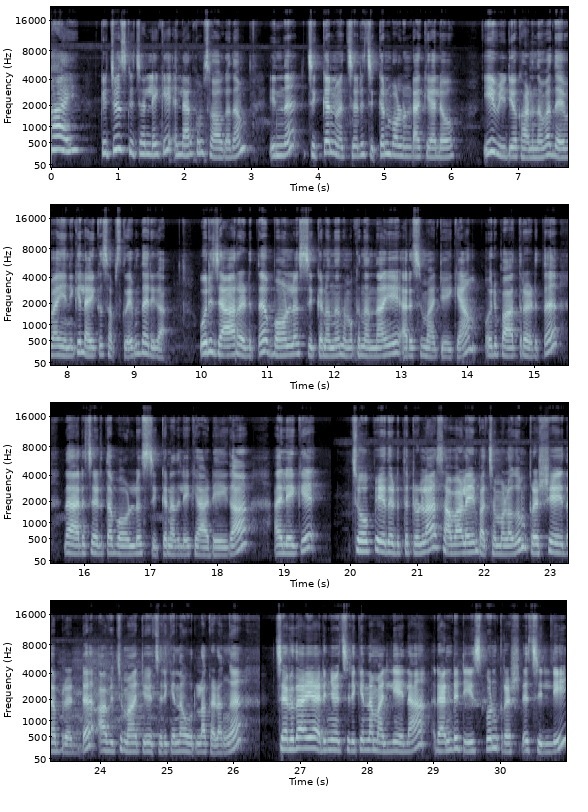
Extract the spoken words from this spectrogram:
Hi കിച്ചേഴ്സ് കിച്ചണിലേക്ക് എല്ലാവർക്കും സ്വാഗതം. ഇന്ന് ചിക്കൻ വെച്ചൊരു ചിക്കൻ ബോൾ ഉണ്ടാക്കിയാലോ? ഈ വീഡിയോ കാണുന്നവർ ദയവായി എനിക്ക് ലൈക്ക് സബ്സ്ക്രൈബ് തരിക. ഒരു ജാർ എടുത്ത് ബോൺലെസ് ചിക്കൻ ഒന്ന് നമുക്ക് നന്നായി അരച്ച് മാറ്റി വയ്ക്കാം ഒരു പാത്രം എടുത്ത് അരച്ചെടുത്ത ബോൺലെസ് ചിക്കൻ അതിലേക്ക് ആഡ് ചെയ്യുക. അതിലേക്ക് ചോപ്പ് ചെയ്തെടുത്തിട്ടുള്ള സവാളയും പച്ചമുളകും ക്രഷ് ചെയ്ത ബ്രെഡ് അവിച്ച് മാറ്റി വെച്ചിരിക്കുന്ന ഉരുളക്കിഴങ്ങ് ചെറുതായി അരിഞ്ഞു വെച്ചിരിക്കുന്ന മല്ലിയില രണ്ട് ടീസ്പൂൺ ക്രഷ്ഡ് ചില്ലി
